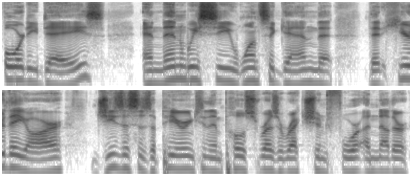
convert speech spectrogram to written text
40 days. And then we see once again that, that here they are. Jesus is appearing to them post resurrection for another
